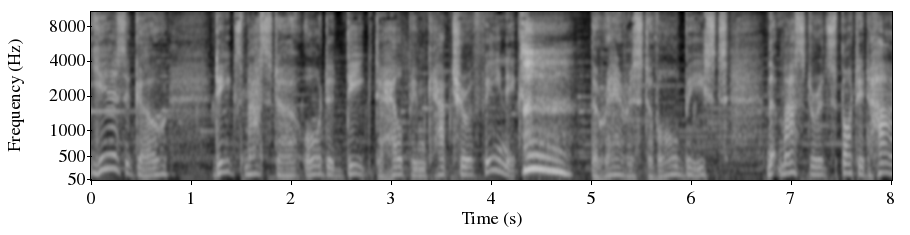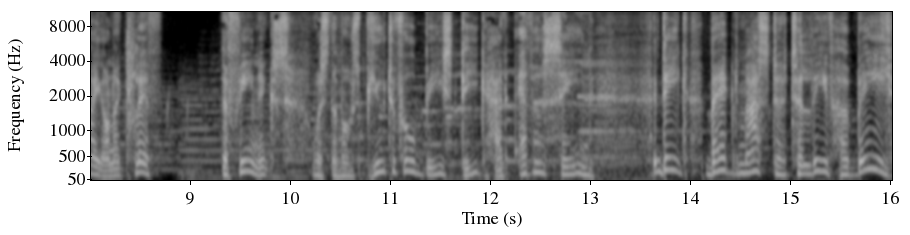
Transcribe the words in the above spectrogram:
Years ago, Deke's master ordered Deke to help him capture a phoenix, the rarest of all beasts that master had spotted high on a cliff. The phoenix was the most beautiful beast Deke had ever seen. Deke begged master to leave her be.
